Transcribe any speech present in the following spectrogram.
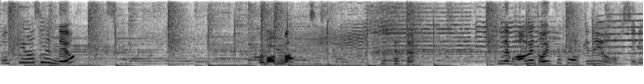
버스킹 하시는데요? 어, 맞나? 근데 밤에 더 이쁠 것 같긴 해요, 확실히.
